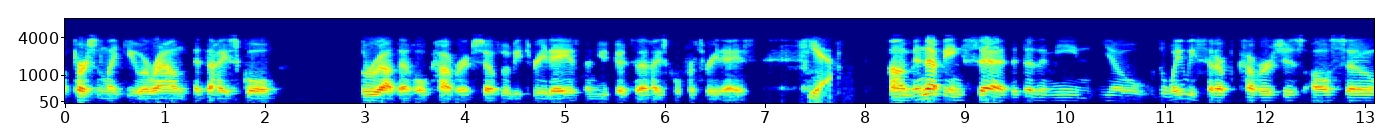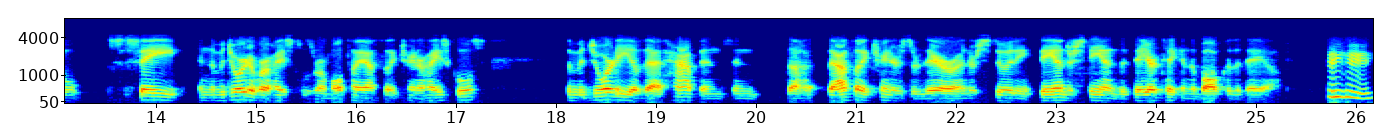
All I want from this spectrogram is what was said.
a person like you around at the high school throughout that whole coverage. So if it would be three days, then you'd go to that high school for three days. Yeah. Um, and that being said, that doesn't mean, you know, the way we set up coverage is also, say, in the majority of our high schools are multi-athletic trainer high schools, the majority of that happens and the, the athletic trainers are there understood, they understand that they are taking the bulk of the day up. Mhm.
